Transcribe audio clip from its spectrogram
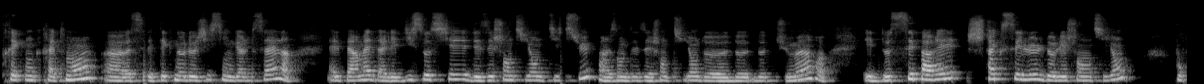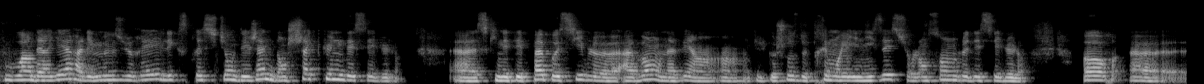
Très concrètement, euh, ces technologies single cell, elles permettent d'aller dissocier des échantillons de tissu, par exemple des échantillons de, tumeurs, et de séparer chaque cellule de l'échantillon pour pouvoir derrière aller mesurer l'expression des gènes dans chacune des cellules. Euh, ce qui n'était pas possible avant, on avait quelque chose de très moyennisé sur l'ensemble des cellules. Or, euh,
